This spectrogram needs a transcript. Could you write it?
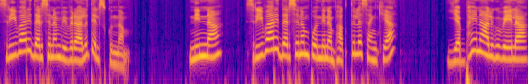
శ్రీవారి దర్శనం వివరాలు తెలుసుకుందాం. నిన్న శ్రీవారి దర్శనం పొందిన భక్తుల సంఖ్య ఎనభై నాలుగు వేల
